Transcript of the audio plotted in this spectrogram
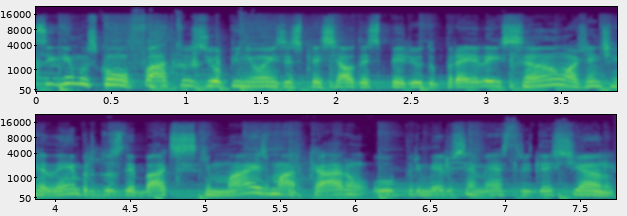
Seguimos com fatos e opiniões especial desse período pré-eleição. A gente relembra dos debates que mais marcaram o primeiro semestre deste ano.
